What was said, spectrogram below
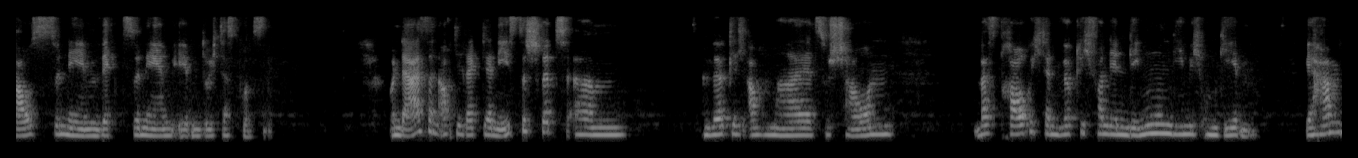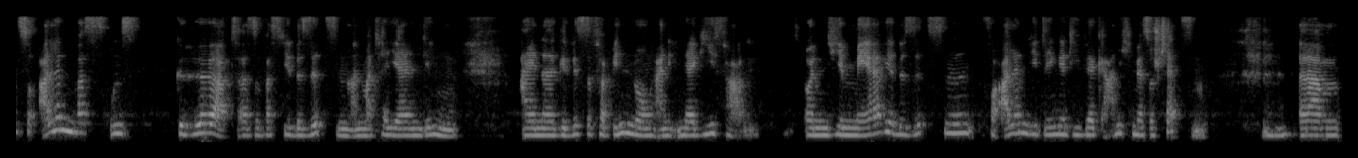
rauszunehmen, wegzunehmen, eben durch das Putzen. Und da ist dann auch direkt der nächste Schritt, ähm, wirklich auch mal zu schauen, was brauche ich denn wirklich von den Dingen, die mich umgeben. Wir haben zu allem, was uns gehört, also was wir besitzen an materiellen Dingen, eine gewisse Verbindung, eine Energiefaden. Und je mehr wir besitzen, vor allem die Dinge, die wir gar nicht mehr so schätzen, Mhm. Ähm,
